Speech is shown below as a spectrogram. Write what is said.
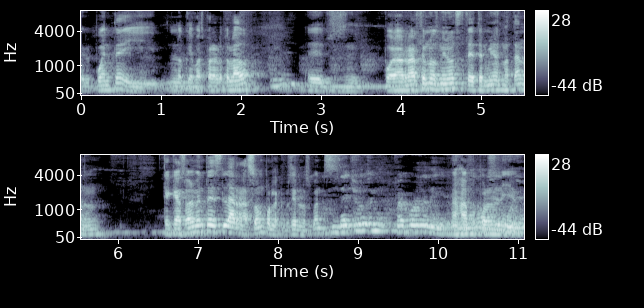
el puente y lo que vas para el otro lado. Eh, pues, por ahorrarte unos minutos te terminas matando. ¿no? Que casualmente es la razón por la que pusieron los puentes. De hecho, fue por una niña. Ajá, fue por una niña.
